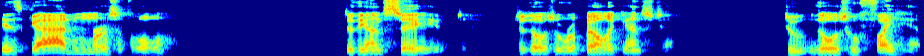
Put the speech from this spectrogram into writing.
Is God merciful to the unsaved, to those who rebel against Him, to those who fight Him,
